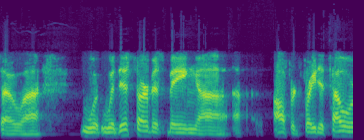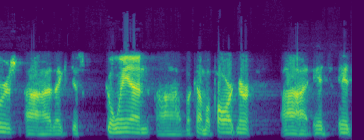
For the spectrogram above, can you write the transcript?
So, uh, w- with this service being, uh, offered free to towers, uh, they can just go in, uh, become a partner. Uh, it, it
